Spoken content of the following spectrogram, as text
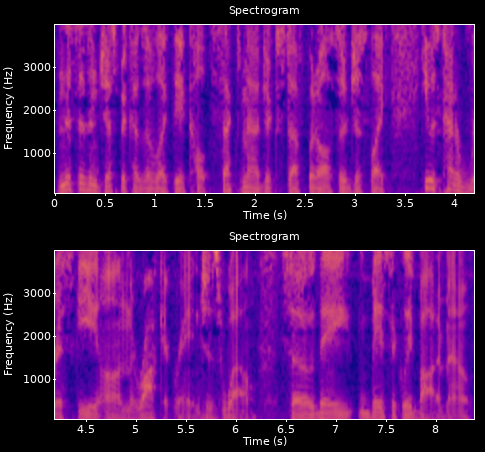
and this isn't just because of like the occult sex magic stuff, but also just like he was kind of risky on the rocket range as well. So they basically bought him out.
